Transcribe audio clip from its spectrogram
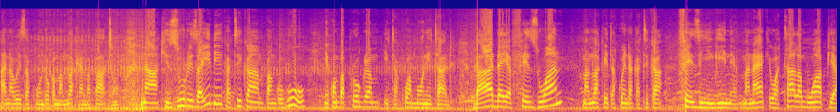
anaweza kuondoka mamlaka ya mapato. Na kizuri zaidi katika mpango huu ni kwamba program itakuwa monitored. Baada ya phase 1 mamlaka itakwenda katika fezi nyingine. Maana yake wataalamu wapya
